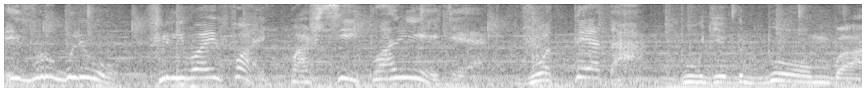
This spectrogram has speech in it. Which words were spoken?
и врублю фри Wi-Fi по всей планете. Вот это будет бомба!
